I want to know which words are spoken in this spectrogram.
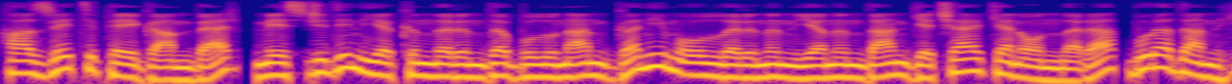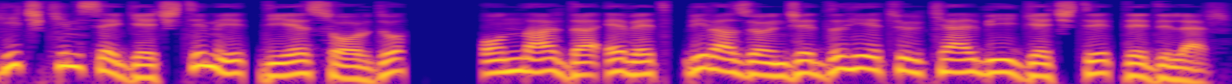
Hazreti Peygamber, mescidin yakınlarında bulunan Ganim oğullarının yanından geçerken onlara, buradan hiç kimse geçti mi, diye sordu. Onlar da, evet, biraz önce Dıhyetül Kelbi geçti, dediler.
